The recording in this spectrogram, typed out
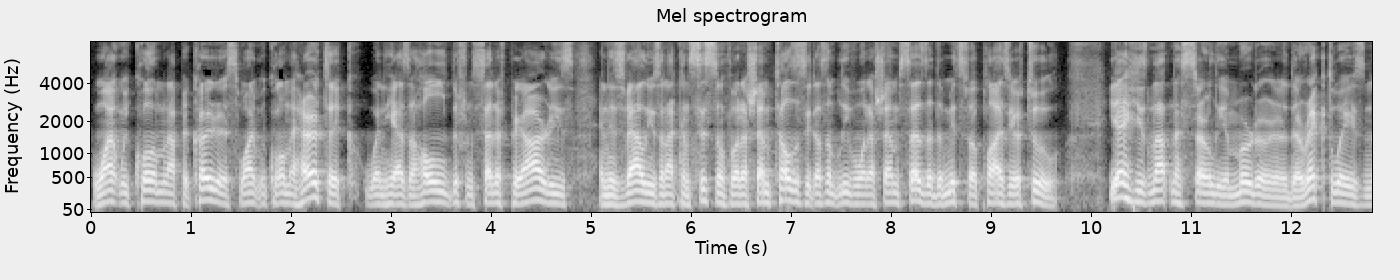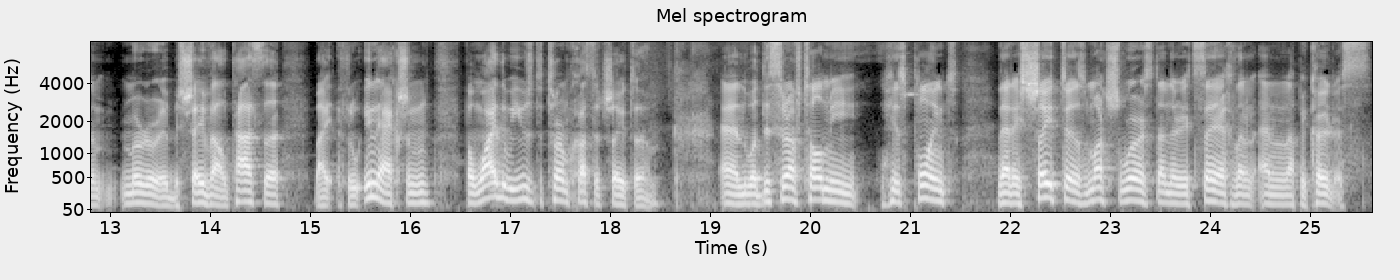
Why don't we call him an apikoris? Why don't we call him a heretic when he has a whole different set of priorities and his values are not consistent with what Hashem tells us? He doesn't believe in what Hashem says that the mitzvah applies here too. Yeah, he's not necessarily a murderer in a direct way, he's a murderer b'sheval tasa, by through inaction. But why do we use the term chassid shaita? And what this Rav told me, his point that a shaita is much worse than a ritzeach than an apikoris.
